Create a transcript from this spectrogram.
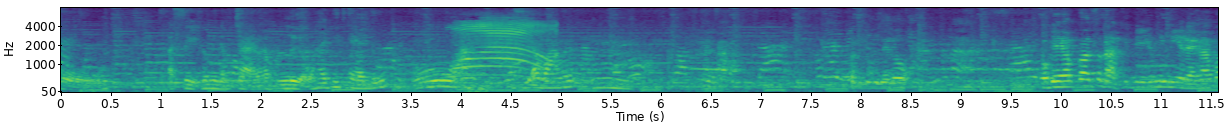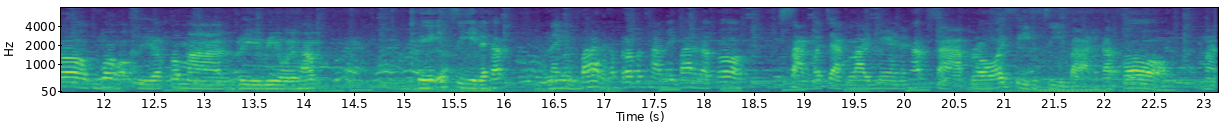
โอ้โหอาสีเขามีน้ำใจนะครับเหลือให้พี่แทนด้วยโอ้อะอาสีเอาวางไว้อืมนะครับได้ลูก โอเคครับก็สำหรับคลิปนี้ก็ไม่มีอะไรครับ ก็คุณพ่อของซีครับก็มารีวิวนะครับ KFC นะครับในบ้านนะครับรับประทานในบ้านนะครับก็สั่งมาจากไลน์แมนนะครับ 344 บาทนะครับ ก็มา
